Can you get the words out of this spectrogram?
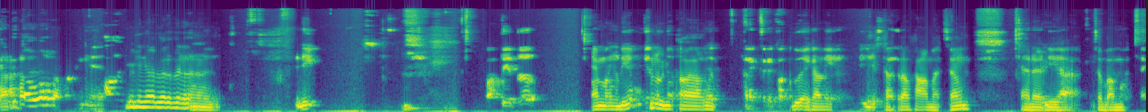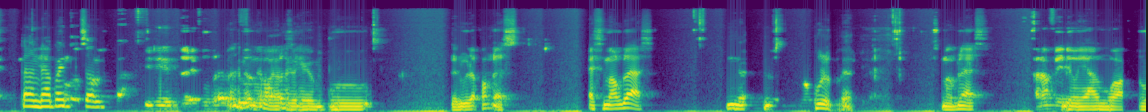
Karena tower. Iya. benar benar benar. Jadi waktu itu emang dia mungkin udah tahu track record gue kali ya di Instagram segala macam. Ada dia coba mau cek. tahun berapa itu tahun berapa Di 2000 berapa? 2000 2018. Eh 19. enggak. 20 berarti. 19. Karena video yang waktu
